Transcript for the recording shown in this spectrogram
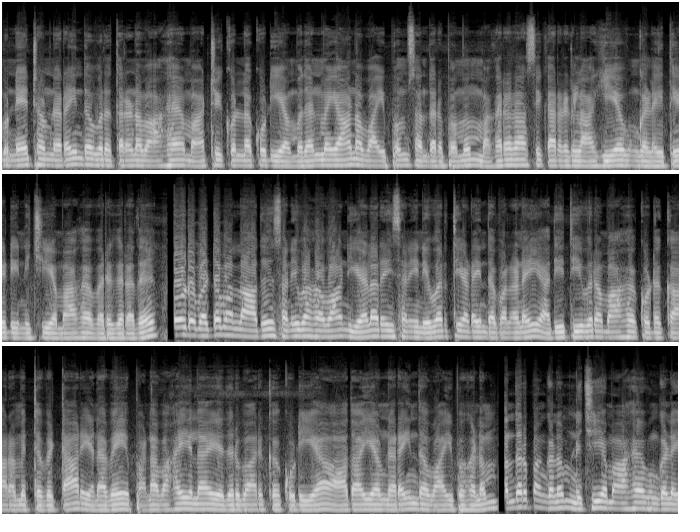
முன்னேற்றம் நிறைந்த ஒரு தருணமாக மாற்றிக்கொள்ளக்கூடிய முதன்மையான வாய்ப்பும் சந்தர்ப்பமும் மகர ராசிக்காரர்களாகிய உங்களை தேடி நிச்சயமாக வருகிறது. அதோடு மட்டுமல்லாது சனி பகவான் ஏழரை சனி நிவர்த்தி அடைந்த பலன் அதி தீவிரமாக கொடுக்க ஆரம்பித்து விட்டார். எனவே பல வகையில எதிர்பார்க்கக்கூடிய ஆதாயம் நிறைந்த வாய்ப்புகளும் சந்தர்ப்பங்களும் நிச்சயமாக உங்களை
